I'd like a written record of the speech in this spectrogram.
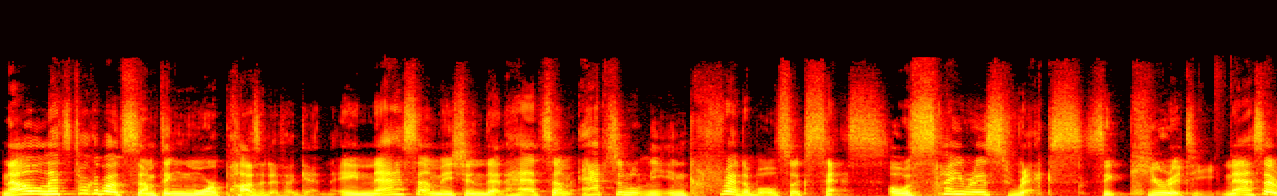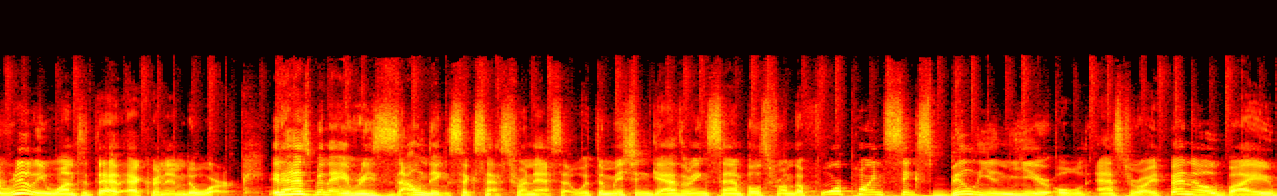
Now let's talk about something more positive again, a NASA mission that had some absolutely incredible success. OSIRIS-REx Security. NASA really wanted that acronym to work. It has been a resounding success for NASA, with the mission gathering samples from the 4.6 billion year old asteroid Bennu by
